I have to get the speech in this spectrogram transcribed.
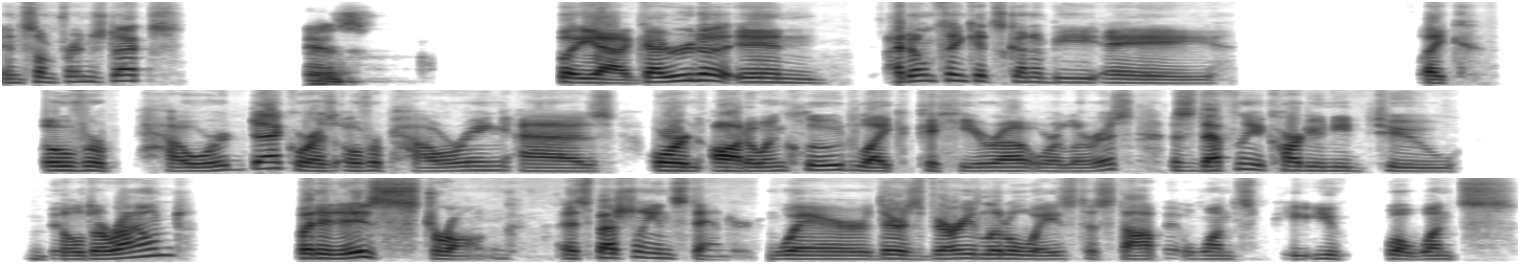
in some fringe decks. It is. But yeah, Gyruda in I don't think it's going to be a like overpowered deck or as overpowering as or an auto include like Kaheera or Lurrus. This is definitely a card you need to build around, but it is strong, especially in standard, where there's very little ways to stop it once you well once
